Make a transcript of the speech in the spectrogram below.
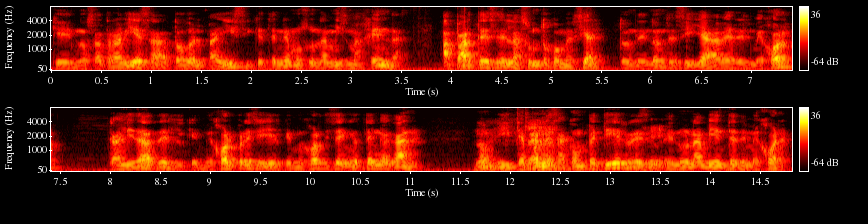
que nos atraviesa a todo el país y que tenemos una misma agenda. Aparte es el asunto comercial, donde entonces sí ya, a ver, el mejor calidad, el que mejor precio y el que mejor diseño tenga, gana, ¿no? Y te pones a competir en, un ambiente de mejora.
